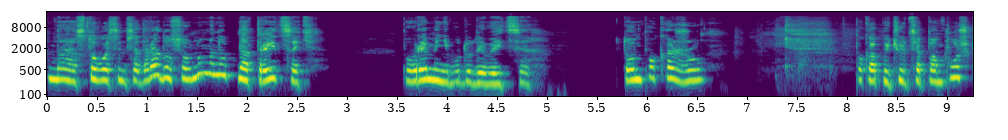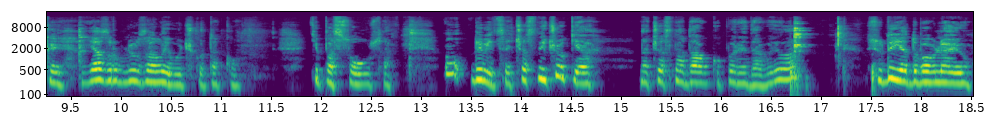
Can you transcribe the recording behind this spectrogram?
на 180 градусів, ну, минут на 30. По времени буду дивитися. Потім покажу. Поки печуться пампушки, я зроблю заливочку таку, типа соуса. Ну, дивіться, часничок я на чеснодавку передавила. Сюди я додаю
